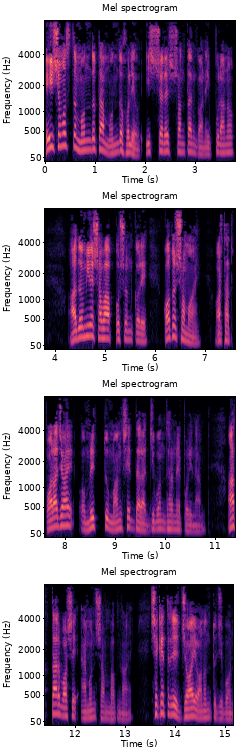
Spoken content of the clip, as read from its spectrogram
এই সমস্ত মন্দতা মন্দ হলেও ঈশ্বরের সন্তানগণ এই পুরানো আদমীয় স্বভাব পোষণ করে কত সময়, অর্থাৎ পরাজয় ও মৃত্যু মাংসের দ্বারা জীবন ধারণের পরিণাম। আত্মার বসে এমন সম্ভব নয়। সেক্ষেত্রে যে জয় অনন্ত জীবন,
